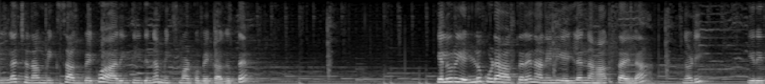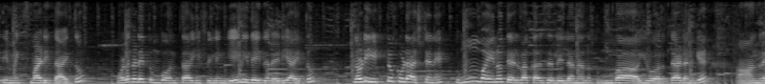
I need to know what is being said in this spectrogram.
ಎಲ್ಲ ಚೆನ್ನಾಗಿ ಮಿಕ್ಸ್ ಆಗಬೇಕು. ಆ ರೀತಿ ಇದನ್ನು ಮಿಕ್ಸ್ ಮಾಡ್ಕೋಬೇಕಾಗುತ್ತೆ. ಕೆಲವರು ಎಳ್ಳು ಕೂಡ ಹಾಕ್ತಾರೆ. ನಾನಿಲ್ಲಿ ಎಳ್ಳನ್ನು ಹಾಕ್ತಾ ಇಲ್ಲ. ನೋಡಿ, ಈ ರೀತಿ ಮಿಕ್ಸ್ ಮಾಡಿದ್ದಾಯಿತು. ಒಳಗಡೆ ತುಂಬುವಂಥ ಈ ಫಿಲ್ಲಿಂಗ್ ಏನಿದೆ, ಇದು ರೆಡಿ ಆಯಿತು. ನೋಡಿ, ಹಿಟ್ಟು ಕೂಡ ಅಷ್ಟೇ ತುಂಬ ಏನೋ ತೆಳುವಾಗಿ ಕಲಸಿರಲಿಲ್ಲ ನಾನು. ತುಂಬ, ಅಯ್ಯೋ ಅರ್ಧಾಡಂಗೆ ಅಂದರೆ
